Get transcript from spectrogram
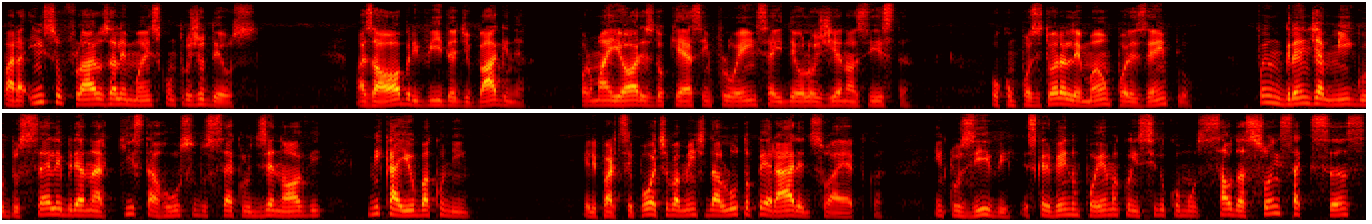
para insuflar os alemães contra os judeus. Mas a obra e vida de Wagner foram maiores do que essa influência e ideologia nazista. O compositor alemão, por exemplo, foi um grande amigo do célebre anarquista russo do século XIX, Mikhail Bakunin. Ele participou ativamente da luta operária de sua época, inclusive escrevendo um poema conhecido como Saudações Saxãs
